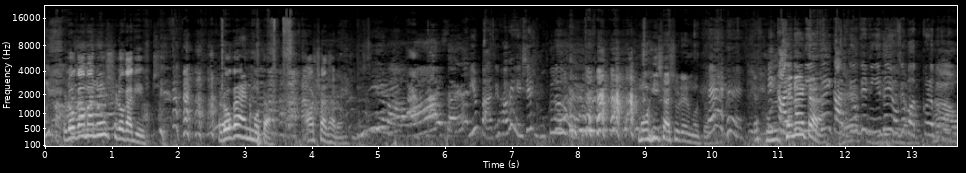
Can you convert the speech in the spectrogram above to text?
রোগা মানুষ রোগা গিফট রোগা অ্যান্ড মোটা অসাধারণ কি বাজে ভাবে হেসে ঢুকলো মহিষাসুরের মতো। হ্যাঁ, এ ফুলছে না এটা? কালকে ওকে নিয়ে যাই ওকে বধ করে দেবো।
